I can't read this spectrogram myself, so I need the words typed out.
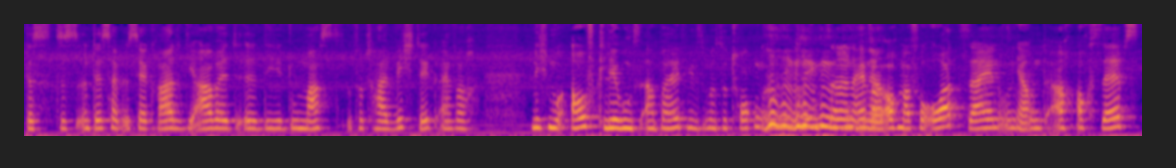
das, das, und deshalb ist ja gerade die Arbeit, äh, die du machst, total wichtig. Einfach nicht nur Aufklärungsarbeit, wie es immer so trocken klingt, sondern einfach Ja. auch mal vor Ort sein und, Ja. und auch, auch selbst,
